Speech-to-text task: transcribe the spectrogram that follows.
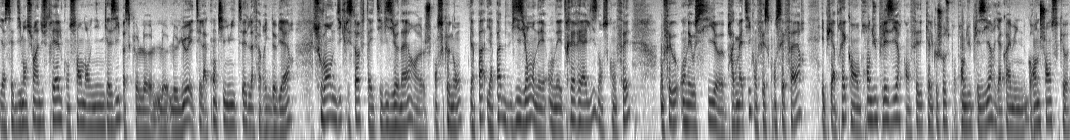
y, a cette dimension industrielle qu'on sent dans le Ninkasi parce que le, le lieu la continuité de la fabrique de bière. Souvent, on me dit, Christophe, tu as été visionnaire. Euh, je pense que non. Il n'y a, pas, a pas de vision. On est, on est très réaliste dans ce qu'on fait. On, fait. on est aussi euh, pragmatique, on fait ce qu'on sait faire. Et puis après, quand on prend du plaisir, quand on fait quelque chose pour prendre du plaisir, il y a quand même une grande chance que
